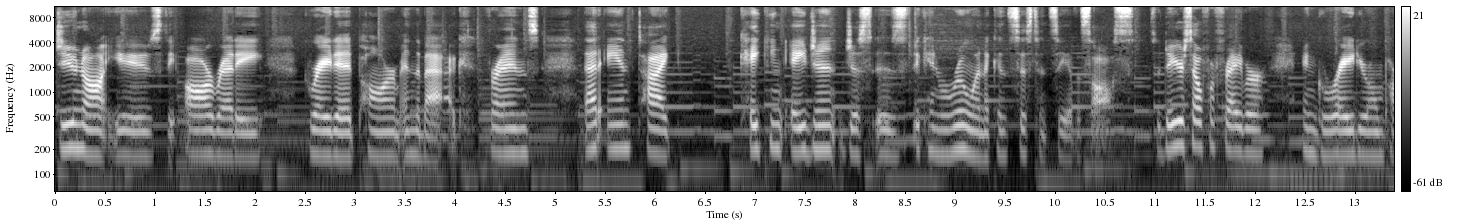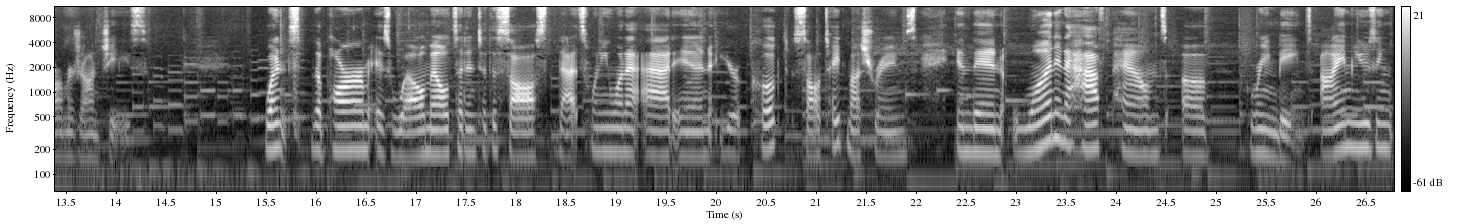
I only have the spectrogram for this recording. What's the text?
Do not use the already grated parm in the bag. Friends, that anti caking agent just is, it can ruin a consistency of a sauce. So do yourself a favor and grate your own Parmesan cheese. Once the parm is well melted into the sauce, that's when you want to add in your cooked sauteed mushrooms and then one and a half pounds of green beans. I am using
